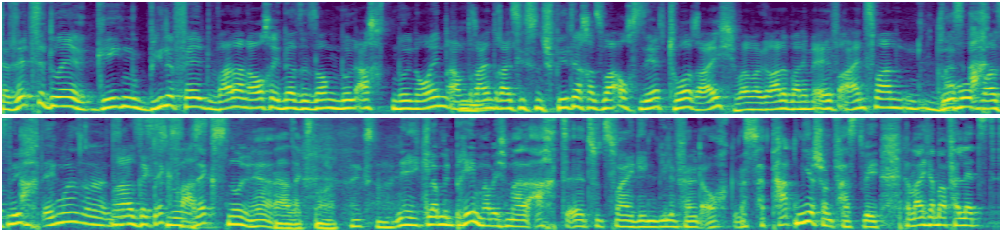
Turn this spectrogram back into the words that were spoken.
Das letzte Duell gegen Bielefeld war dann auch in der Saison 08-09 am mhm. 33. Spieltag. Es war auch sehr torreich, weil wir gerade bei dem 11-1 waren. So hoch war es nicht. 8 irgendwas? Oder 6-0, ja. Ja, 6-0. 6-0. Nee, ich glaube, mit Bremen habe ich mal 8 äh, zu 2 gegen Bielefeld auch. Das tat mir schon fast weh. Da war ich aber verletzt.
